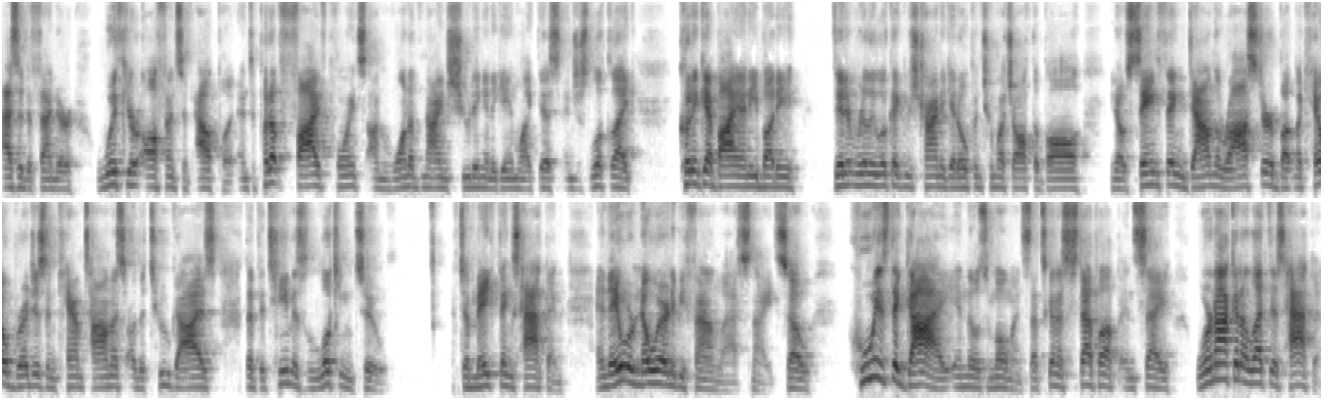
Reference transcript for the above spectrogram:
as a defender with your offensive output. And to put up five points on one of nine shooting in a game like this and just look like couldn't get by anybody, didn't really look like he was trying to get open too much off the ball. You know, same thing down the roster, but Mikal Bridges and Cam Thomas are the two guys that the team is looking to to make things happen. And they were nowhere to be found last night. So, who is the guy in those moments that's going to step up and say, we're not going to let this happen.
